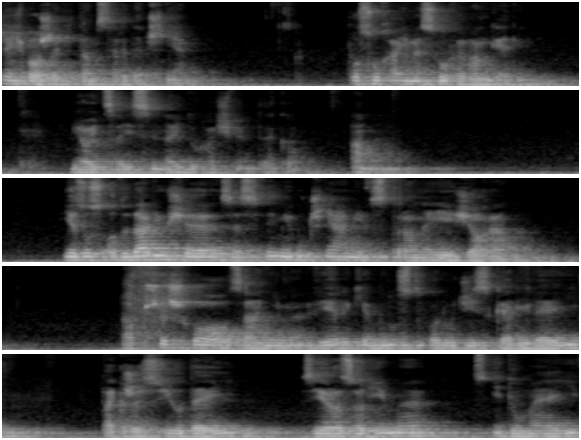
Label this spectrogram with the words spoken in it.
Szczęść Boże, witam serdecznie. Posłuchajmy słów Ewangelii. Mi Ojca i Syna i Ducha Świętego. Amen. Jezus oddalił się ze swymi uczniami w stronę jeziora, a przyszło za nim wielkie mnóstwo ludzi z Galilei, także z Judei, z Jerozolimy, z Idumei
